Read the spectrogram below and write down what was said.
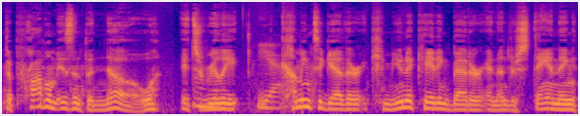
the problem isn't the no, it's mm-hmm. really yeah. coming together, communicating better, and understanding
